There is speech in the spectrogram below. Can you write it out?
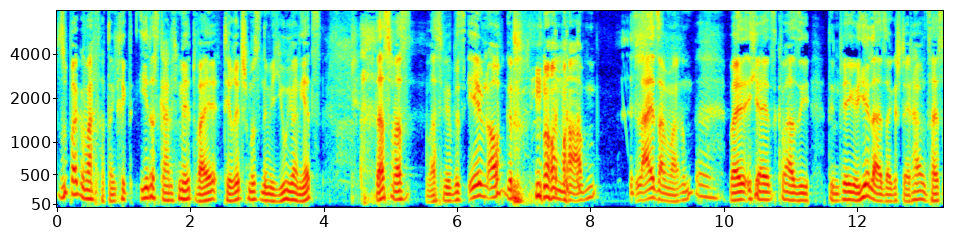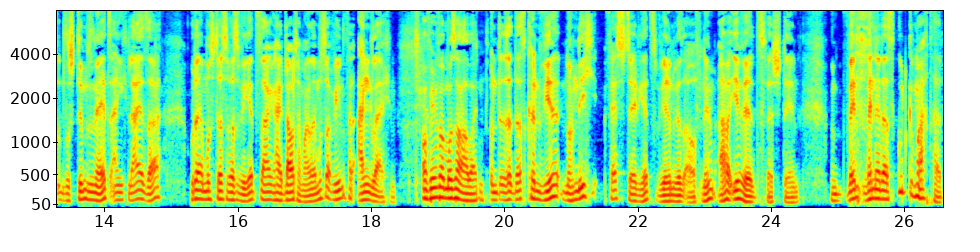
super gemacht hat, dann kriegt ihr das gar nicht mit, weil theoretisch muss nämlich Julian jetzt das, was, was wir bis eben aufgenommen haben, leiser machen, weil ich ja jetzt quasi den Pegel hier leiser gestellt habe. Das heißt, unsere Stimmen sind ja jetzt eigentlich leiser. Oder er muss das, was wir jetzt sagen, halt lauter machen. Er muss auf jeden Fall angleichen. Auf jeden Fall muss er arbeiten. Und das das können wir noch nicht feststellen jetzt, während wir es aufnehmen, aber ihr werdet es feststellen. Und wenn, wenn er das gut gemacht hat,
